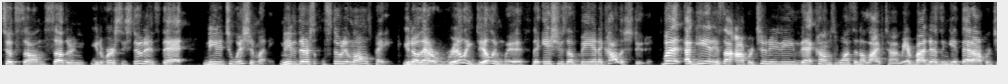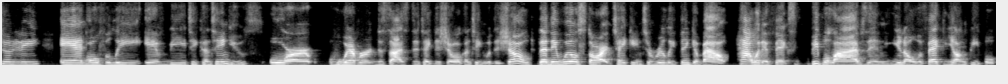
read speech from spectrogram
took some Southern University students that needed tuition money, needed their student loans paid, you know, that are really dealing with the issues of being a college student. But again, it's an opportunity that comes once in a lifetime. Everybody doesn't get that opportunity. And hopefully, if BET continues or whoever decides to take the show or continue with the show, that they will start taking to really think about how it affects people's lives and, you know, affect young people.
